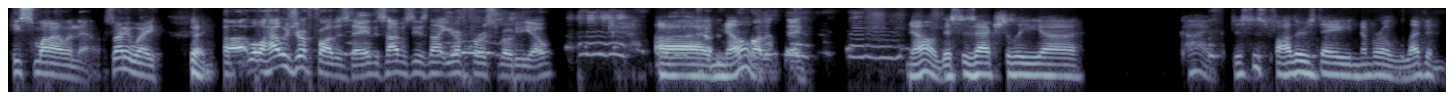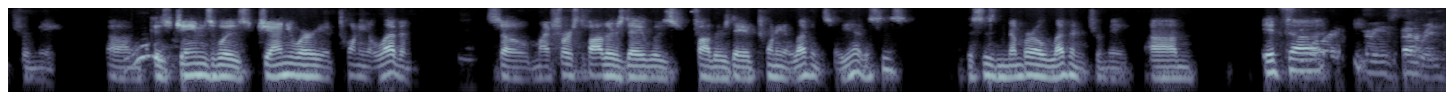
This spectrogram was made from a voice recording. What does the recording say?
he's smiling now. So anyway, Good. uh, well, how was your Father's Day? This obviously is not your first rodeo. Uh, no, Father's Day. no. This is actually, uh, God, this is Father's Day number eleven for me because James was January of 2011. So my first Father's Day was Father's Day of 2011. So yeah, this is this is number 11 for me. Um, it uh, experienced veteran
